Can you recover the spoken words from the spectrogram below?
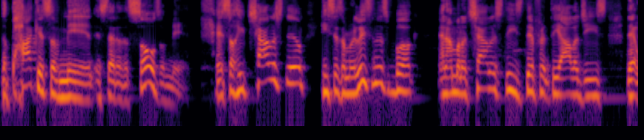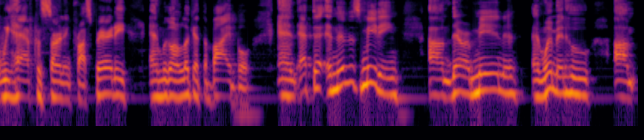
the pockets of men instead of the souls of men. And so he challenged them. He says, I'm releasing this book and I'm going to challenge these different theologies that we have concerning prosperity. And we're going to look at the Bible. And at the, and in this meeting, um, there are men and women who um,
